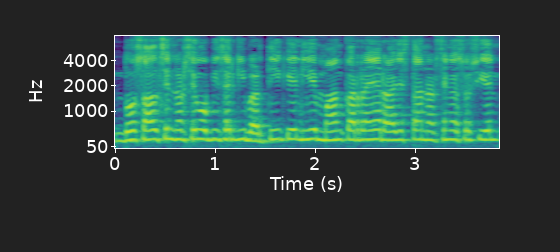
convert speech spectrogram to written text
दो साल से नर्सिंग ऑफिसर की भर्ती के लिए मांग कर रहे हैं राजस्थान नर्सिंग एसोसिएशन।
